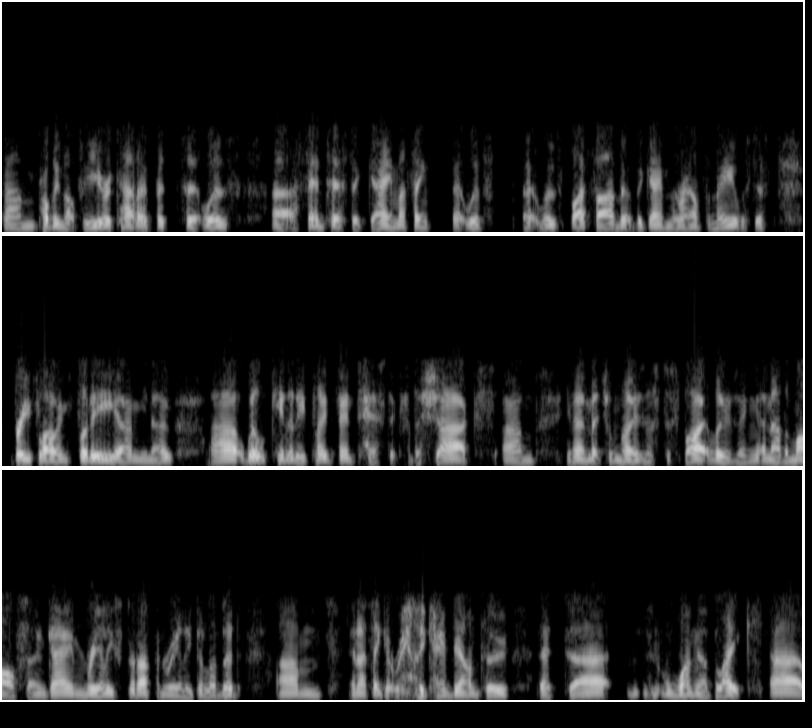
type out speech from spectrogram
um, probably not for you, Ricardo, but it was uh, a fantastic game. I think it was it was by far the, the game of the round for me. It was just free flowing footy. Um, you know, uh, Will Kennedy played fantastic for the Sharks. Um, you know, Mitchell Moses, despite losing another milestone game, really stood up and really delivered. Um, and I think it really came down to that uh, Waqa Blake uh,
